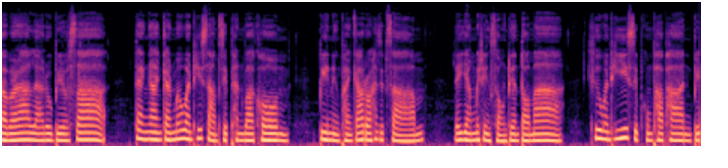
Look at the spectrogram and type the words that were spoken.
บาบาร่าและรูบิโรซาแต่งงานกันเมื่อวันที่ 30 ธันวาคม ปี 1953 และยังไม่ถึง 2 เดือนต่อมา คือวันที่ 20 กุมภาพันธ์ ปี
